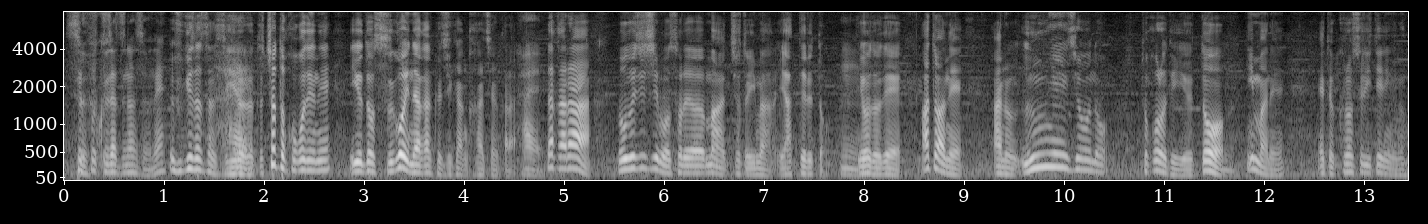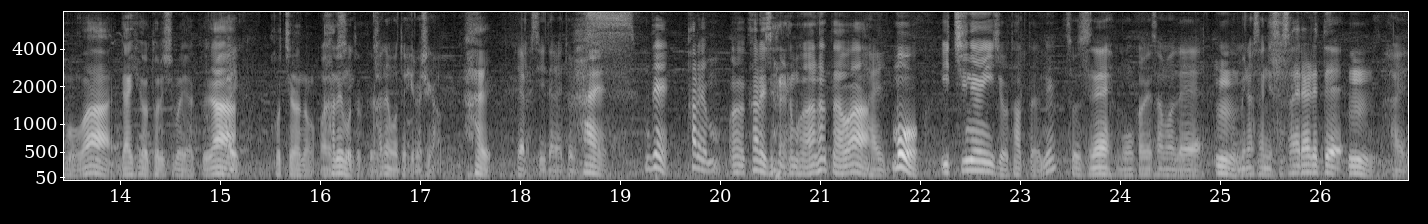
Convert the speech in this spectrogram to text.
すごい複雑なんですよね。複雑なんですよ、はい。いろいろと。ちょっとここでね言うとすごい長く時間かかっちゃうから、はい。だから僕自身もそれをまあちょっと今やってると。うん。いうことで、あとはねあの運営上のところで言うと、うん。今ね、えっと、クロスリテイリングの方は代表取締役が、はいこちらの私金本君金本博がはい。やらせていただいておりはい。ます、で彼もあ彼じゃないもうあなたははい。もう1年以上経ったよね。そうですね。もうおかげさまで、うん。皆さんに支えられて、うん。はい。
